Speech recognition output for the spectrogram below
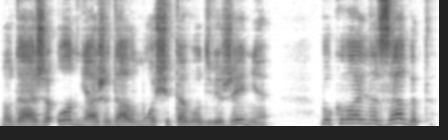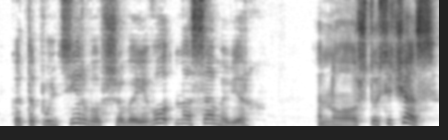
Но даже он не ожидал мощи того движения, буквально за год катапультировавшего его на самый верх. Но что сейчас?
